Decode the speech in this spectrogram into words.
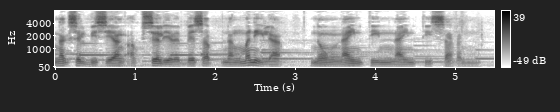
nagsilbi siyang auxiliary bishop ng Manila noong 1997.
